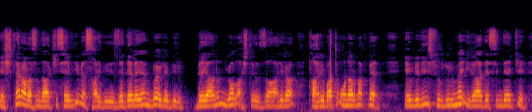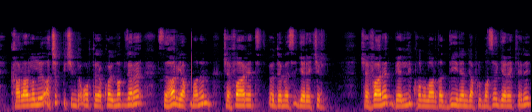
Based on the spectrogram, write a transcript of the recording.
Eşler arasındaki sevgi ve saygıyı zedeleyen böyle bir beyanın yol açtığı zahira tahribatı onarmak ve evliliği sürdürme iradesindeki kararlılığı açık biçimde ortaya koymak üzere zihar yapmanın kefaret ödemesi gerekir. Kefaret belli konularda dinen yapılması gerekeni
